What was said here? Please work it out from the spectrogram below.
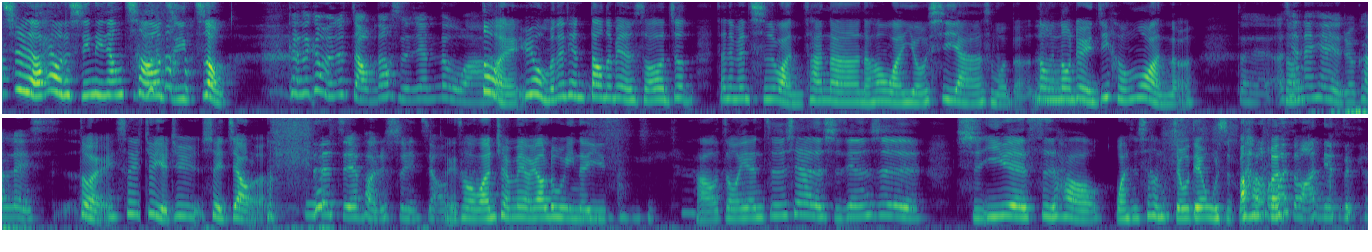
去了，还有我的行李箱超级重。可是根本就找不到时间录啊。对，因为我们那天到那边的时候，就在那边吃晚餐啊，然后玩游戏啊什么的，弄一弄就已经很晚了。对，而且那天也就快累死了，对，所以就也去睡觉了。你直接跑去睡觉。没错，完全没有要录音的意思。好，总而言之，现在的时间是十一月四号晚上九点五十八分 为，什么要念这个？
